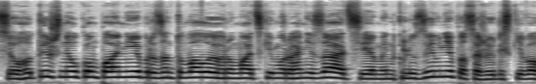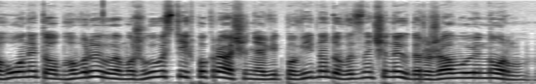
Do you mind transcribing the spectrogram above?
Цього тижня у компанії презентували громадським організаціям інклюзивні пасажирські вагони та обговорили можливості їх покращення відповідно до визначених державою норм.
